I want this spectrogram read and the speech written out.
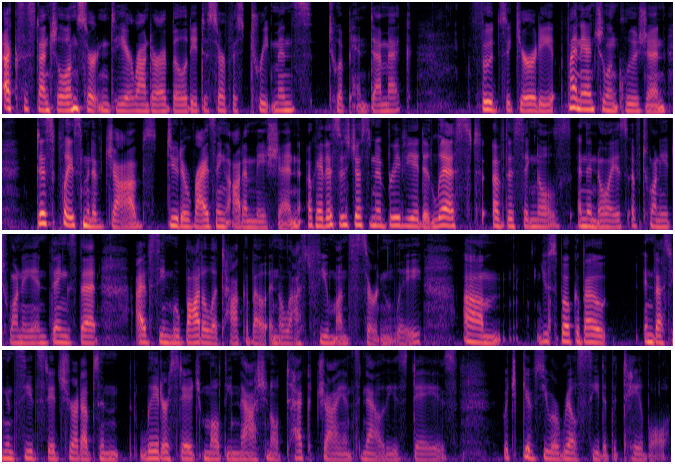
existential uncertainty around our ability to surface treatments to a pandemic, food security, financial inclusion, displacement of jobs due to rising automation. Okay, this is just an abbreviated list of the signals and the noise of 2020 and things that I've seen Mubadala talk about in the last few months, certainly. Um, you spoke about investing in seed stage startups and later stage multinational tech giants now these days, which gives you a real seat at the table.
